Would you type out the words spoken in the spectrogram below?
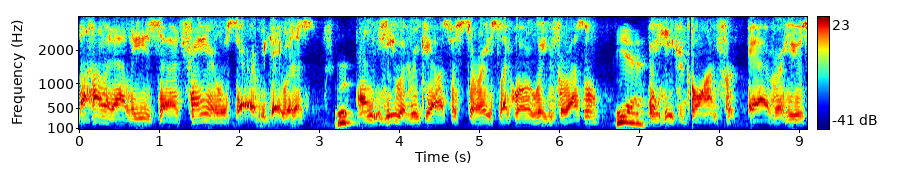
Muhammad Ali's uh, trainer was there every day with us, and he would regale us with stories like while we're waiting for Russell. Yeah. I mean, he could go on forever. He was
